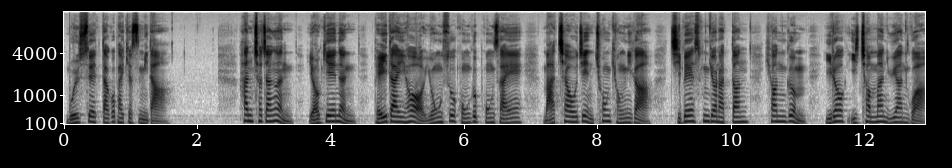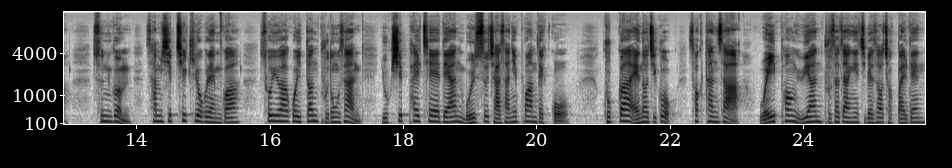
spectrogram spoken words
몰수했다고 밝혔습니다. 한 처장은 여기에는 베이다이허 용수 공급 공사의 마차오진 총경리가 집에 숨겨놨던 현금 1억 2천만 위안과 순금 37kg과 소유하고 있던 부동산 68채에 대한 몰수 자산이 포함됐고 국가에너지국 석탄사 웨이펑 위안 부사장의 집에서 적발된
